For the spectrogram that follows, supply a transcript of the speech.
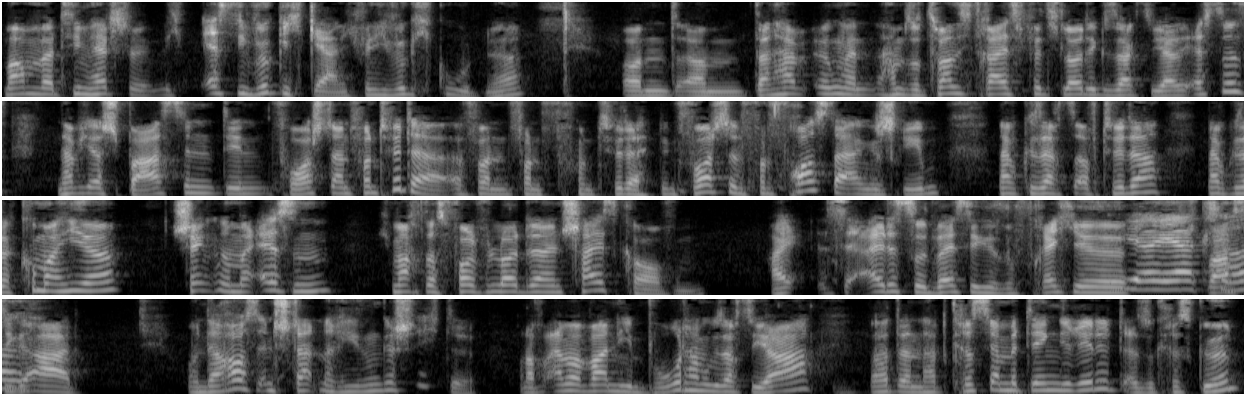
machen wir Team Hashtag. Ich esse die wirklich gern, ich finde die wirklich gut, ne? Und ähm, dann hab, irgendwann haben so 20, 30, 40 Leute gesagt, so, ja, esst es. Dann habe ich aus Spaß den, den Vorstand von Twitter, äh, von, von, von Twitter, den Vorstand von Froster angeschrieben und habe gesagt so auf Twitter und habe gesagt, guck mal hier, schenk mir mal Essen, ich mache das voll für Leute, die deinen Scheiß kaufen. Alles so, weißt du, so freche, Ja, ja, klar. spaßige Art. Und daraus entstand eine Riesengeschichte. Und auf einmal waren die im Boot, haben gesagt, so, ja, dann hat Christian mit denen geredet, also Chris Göhn,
